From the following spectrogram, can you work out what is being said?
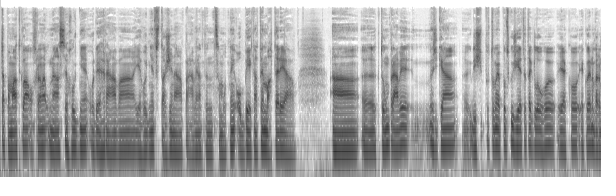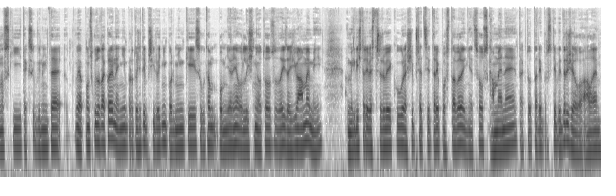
ta památková ochrana u nás se hodně odehrává, je hodně vstažená právě na ten samotný objekt, na ten materiál. A e, k tomu právě říká, když v tom Japonsku žijete tak dlouho jako, jako Jan Varnovský, tak si uvědomíte, v Japonsku to takhle není, protože ty přírodní podmínky jsou tam poměrně odlišné od toho, co tady zažíváme my. A my, když tady ve středověku naši předci tady postavili něco z kamene, tak to tady prostě vydrželo, ale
